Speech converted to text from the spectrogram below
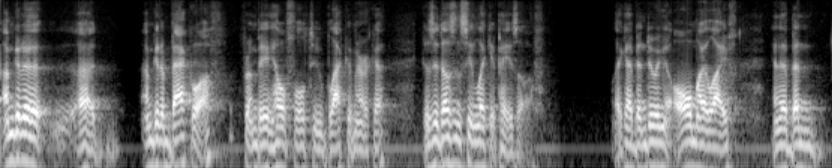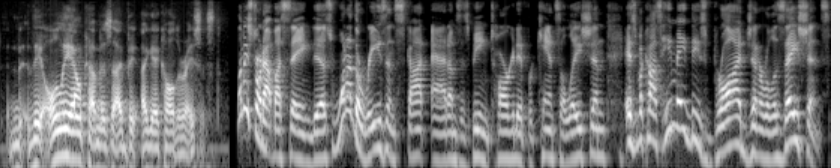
I'm going to uh, I'm going to back off from being helpful to black America because it doesn't seem like it pays off. Like I've been doing it all my life, and I've been the only outcome is I, be, I get called a racist. Start out by saying this. One of the reasons Scott Adams is being targeted for cancellation is because he made these broad generalizations.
